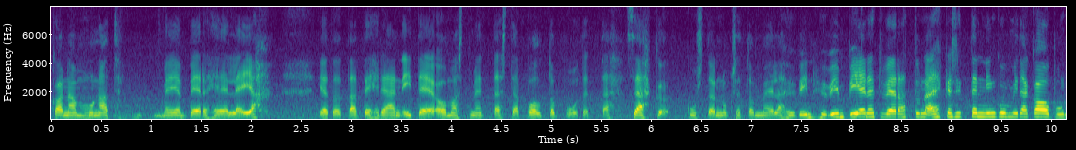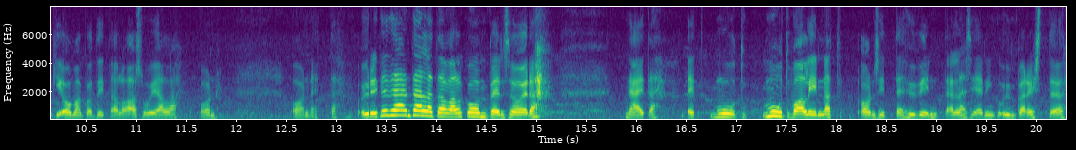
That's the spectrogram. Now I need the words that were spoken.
kananmunat meidän perheelle ja, ja tota, tehdään itse omasta mettästä polttopuut, että sähkökustannukset on meillä hyvin, hyvin pienet verrattuna ehkä sitten niin kuin mitä kaupunki omakotitaloasujalla on. on että yritetään tällä tavalla kompensoida näitä. Et muut, muut valinnat on sitten hyvin tällaisia niin ympäristöä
